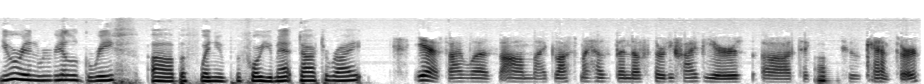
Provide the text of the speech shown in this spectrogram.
a, you were in real grief uh, when you before you met Dr. Wright. Yes, I was. Um, I'd lost my husband of 35 years uh, to Oh. to cancer,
